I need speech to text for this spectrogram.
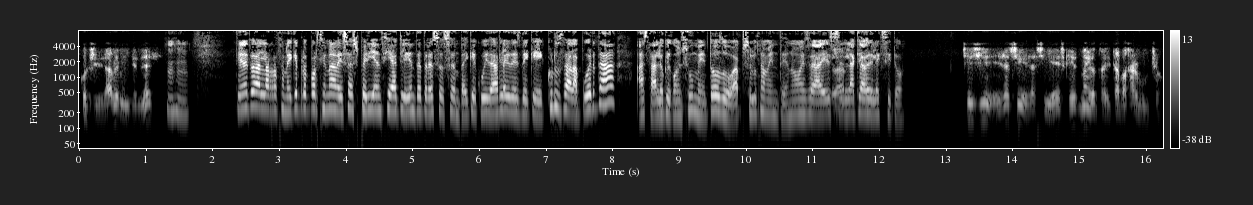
considerable, ¿me entiendes? Tiene toda la razón. Hay que proporcionar esa experiencia cliente 360. Hay que cuidarle desde que cruza la puerta hasta lo que consume, todo, absolutamente. ¿no? Esa es la clave del éxito. Sí, sí, es así, es así, es que no hay otra, y trabajar mucho.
